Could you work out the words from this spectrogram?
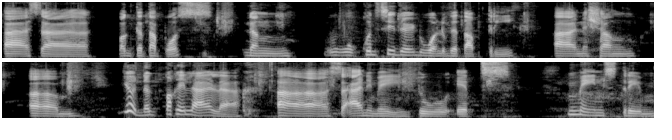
uh, sa pagtatapos ng considered one of the top three uh, na siyang um, yun, nagpakilala uh, sa anime to its mainstream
